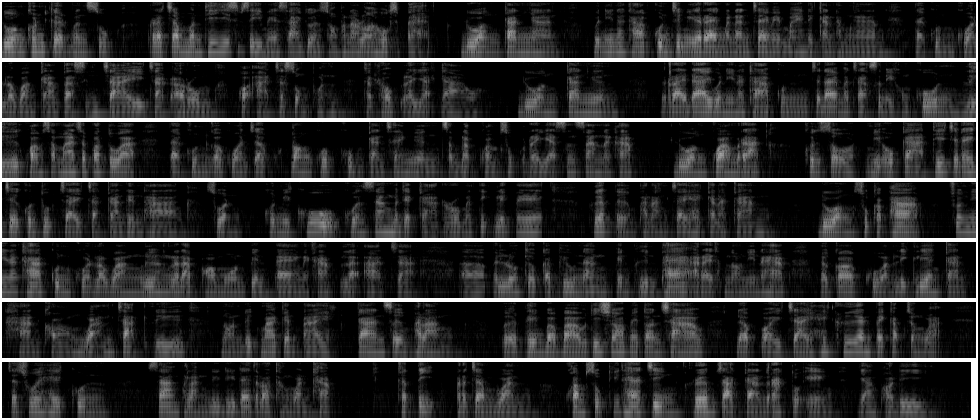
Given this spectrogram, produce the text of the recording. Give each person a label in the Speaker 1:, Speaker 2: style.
Speaker 1: ดวงคนเกิดวันศุกร์ประจำวันที่ 24 เมษายน 2568 ดวงการงาน วันนี้นะครับคุณจะมีแรงบันดาลใจใหม่ ๆ ในการทำงาน แต่คุณควรระวังการตัดสินใจจากอารมณ์ เพราะอาจจะส่งผลกระทบระยะยาว ดวงการเงิน รายได้วันนี้นะครับ คุณจะได้มาจากเสน่ห์ของคุณ หรือความสามารถเฉพาะตัว แต่คุณก็ควรจะต้องควบคุมการใช้เงินสำหรับความสุขระยะสั้น ๆ นะครับ ดวงความรัก คนโสดมีโอกาสที่จะได้เจอคนถูกใจจากการเดินทาง ส่วนคนมีคู่ควรสร้างบรรยากาศโรแมนติกเล็กๆ เพื่อเติมพลังใจให้กันและกัน ดวงสุขภาพ ช่วงนี้นะครับคุณควรระวังเรื่องระดับฮอร์โมนเปลี่ยนแปลงนะครับ และอาจจะเเป็นโรคเกี่ยวกับผิวหนัง เป็นผื่นแพ้อะไรทำนองนี้นะครับ แล้วก็ควรหลีกเลี่ยงการทานของหวานจัดหรือนอนดึกมากเกินไป การเสริมพลัง เปิดเพลงเบาๆที่ชอบในตอนเช้า แล้วปล่อยใจให้เคลื่อนไปกับจังหวะ จะช่วยให้คุณสร้างพลังดีๆ ได้ตลอดทั้งวันครับ คติประจำวัน ความสุขที่แท้จริง เริ่มจากการรักตัวเองอย่างพอดี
